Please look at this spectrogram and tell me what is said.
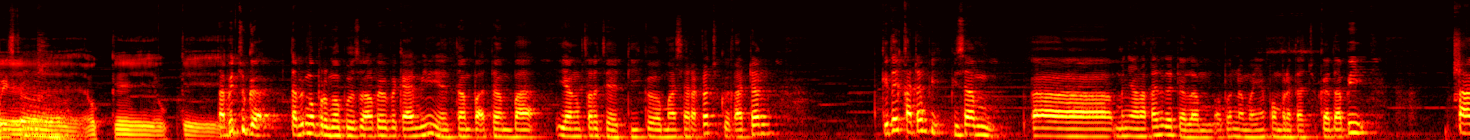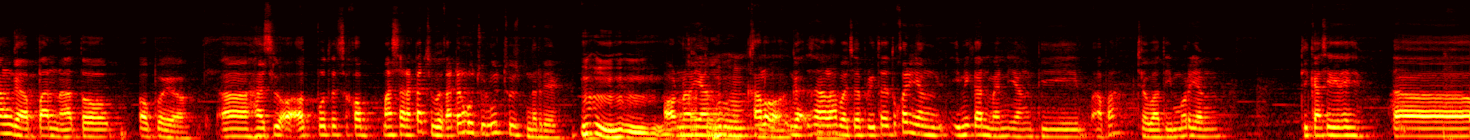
kuis toh. Oke, oke. Tapi juga, tapi ngobrol-ngobrol soal ppkm ini ya dampak-dampak yang terjadi ke masyarakat juga kadang kita kadang bi- bisa eh, menyalahkan ke dalam apa namanya pemerintah juga. Tapi tanggapan atau apa ya eh, hasil output saka masyarakat juga kadang lucu-lucu sebenarnya. Mm, mm, mm. Ono yang kalau nggak salah baca berita itu kan yang ini kan men yang di apa Jawa Timur yang dikasih eh,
